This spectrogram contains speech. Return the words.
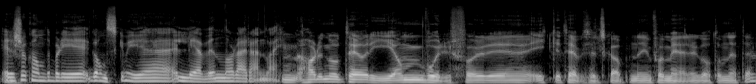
Ellers så kan det bli ganske mye leven når det er regnvær. Mm, Har du noen teori om hvorfor eh, ikke TV-selskapene informerer godt om dette?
